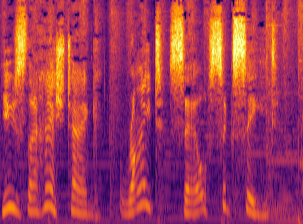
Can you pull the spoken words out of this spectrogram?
Use the hashtag WriteSellSucceed.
